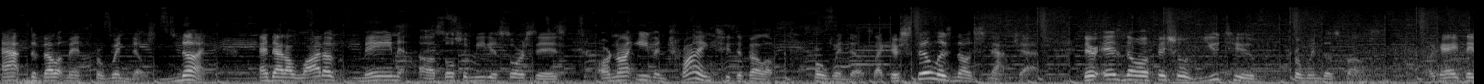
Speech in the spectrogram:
app development for Windows. None and that a lot of main uh, social media sources are not even trying to develop for Windows. Like there still is no Snapchat. There is no official YouTube for Windows phones. Okay, they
